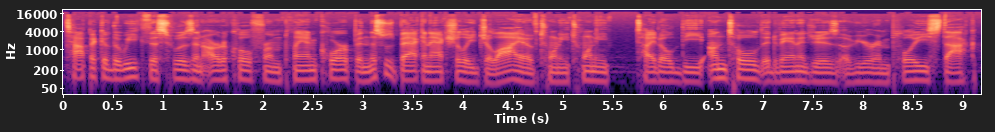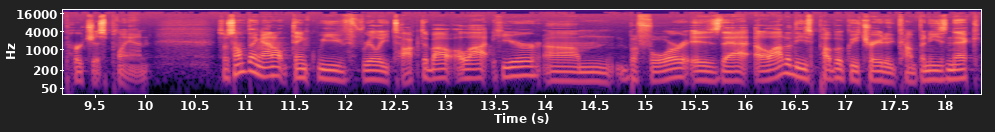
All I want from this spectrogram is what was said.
topic of the week. This was an article from Plancorp, and this was back in actually July of 2020, titled The Untold Advantages of Your Employee Stock Purchase Plan. So something I don't think we've really talked about a lot here um, before is that a lot of these publicly traded companies, Nick,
